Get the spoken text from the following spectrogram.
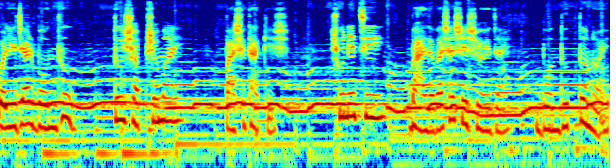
কলিজার বন্ধু তুই সবসময় পাশে থাকিস। শুনেছি ভালোবাসা শেষ হয়ে যায় বন্ধুত্ব নয়।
